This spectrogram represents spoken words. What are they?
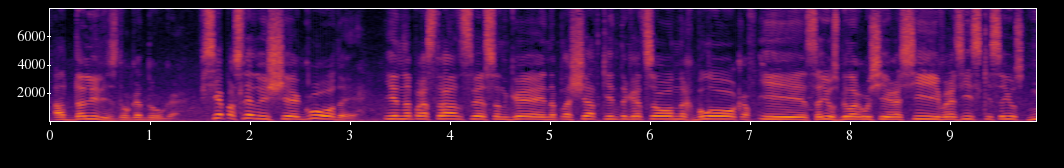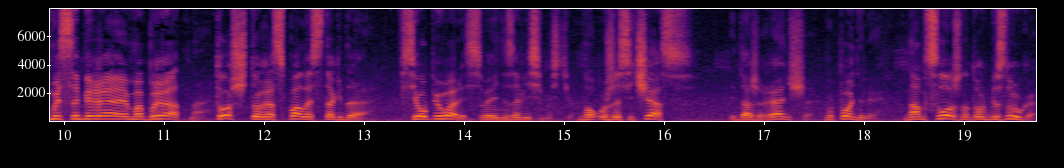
отдалились друг от друга. Все последующие годы и на пространстве СНГ, и на площадке интеграционных блоков, и Союз Беларуси и России, и Евразийский союз, мы собираем обратно то, что распалось тогда. Все упивались своей независимостью. Но уже сейчас и даже раньше мы поняли, нам сложно друг без друга.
